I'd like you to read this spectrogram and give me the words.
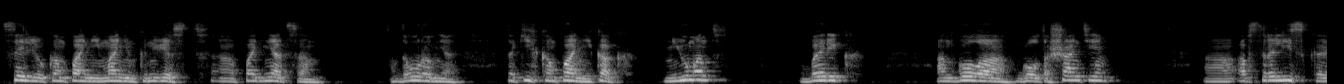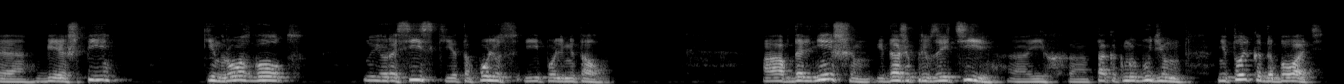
целью компании Mining Invest э, подняться до уровня таких компаний, как Newmont, Берик, Ангола Gold Ashanti, австралийская BHP, Kinross Gold, ну и российские это Полюс и Полиметалл. А в дальнейшем и даже превзойти а, их, а, так как мы будем не только добывать,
